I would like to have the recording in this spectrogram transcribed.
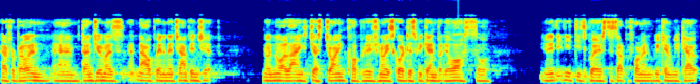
Hertha Berlin. Um, Danjuma is now playing in the Championship. You know, Noah just joined Club Brugge. You know, he scored this weekend, but they lost. So you know, you need these players to start performing week in, week out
